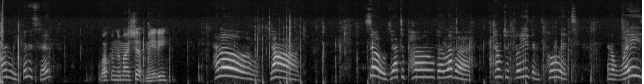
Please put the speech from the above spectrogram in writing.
finally finished it. Welcome to my ship, matey. Hello, dog. So you have to pull the lever. Count to three, then pull it, and away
